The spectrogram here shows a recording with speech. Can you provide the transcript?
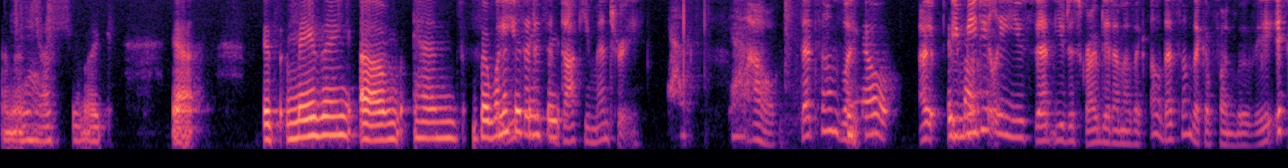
And then he has to like yeah it's amazing. Um and but when you said it's a documentary. Yeah, yeah. wow that sounds like no I, immediately not... you said you described it and i was like oh that sounds like a fun movie.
